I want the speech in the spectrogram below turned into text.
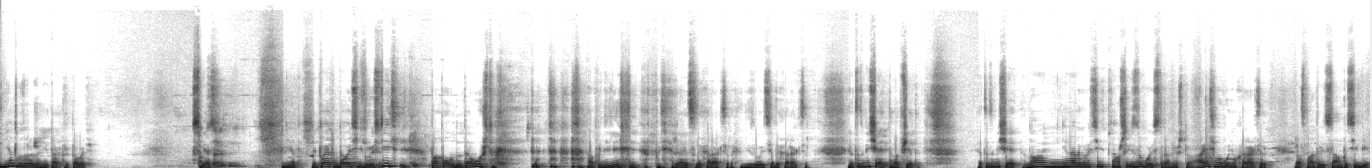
Нет возражений так трактовать? Связь. Абсолютно нет. Нет. И поэтому давайте не грустить по поводу того, что определение понижается до характера, не изводит себя до характера. Это замечательно вообще-то. Это замечательно. Но не надо грустить, потому что и с другой стороны, что а если мы будем характер рассматривать сам по себе.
